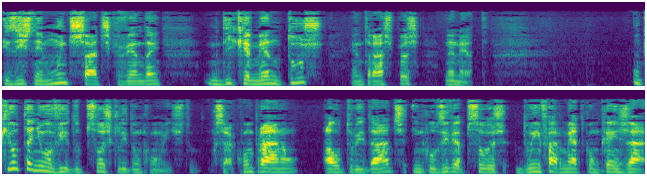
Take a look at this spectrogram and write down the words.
existem muitos sites que vendem medicamentos, entre aspas, na net. O que eu tenho ouvido de pessoas que lidam com isto, que já compraram, autoridades, inclusive a pessoas do Infarmed com quem já,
